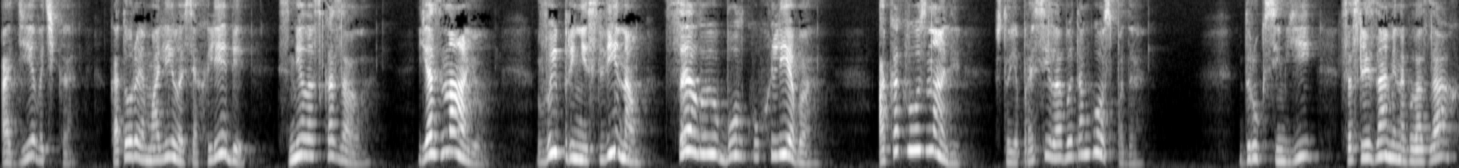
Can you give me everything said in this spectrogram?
А девочка, которая молилась о хлебе, смело сказала, «Я знаю, вы принесли нам целую булку хлеба. А как вы узнали, что я просила об этом Господа? Друг семьи со слезами на глазах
